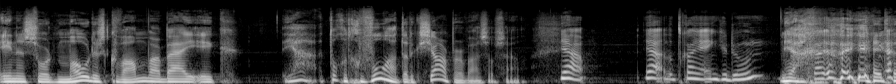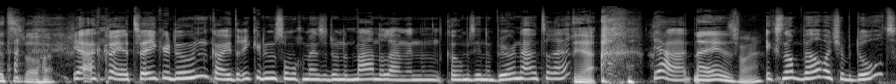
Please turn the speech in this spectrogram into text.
in een soort modus kwam waarbij ik ja, toch het gevoel had dat ik sharper was of zo. ja, ja, dat kan je één keer doen. Ja, je, nee, dat is wel waar. Ja, kan je twee keer doen, kan je drie keer doen. Sommige mensen doen het maandenlang en dan komen ze in een burn-out terecht. Ja, Ja, nee, dat is waar. ik snap wel wat je bedoelt.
